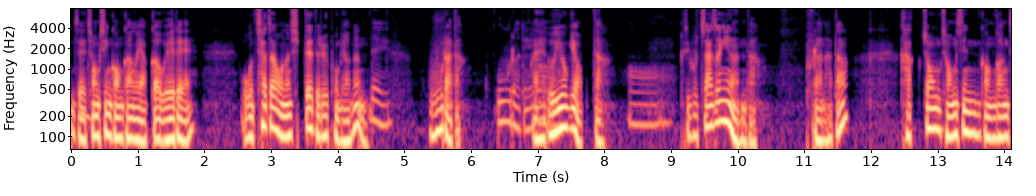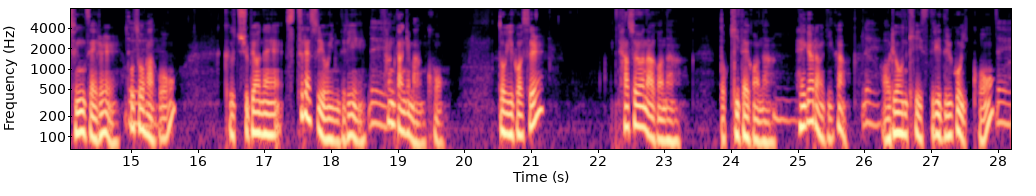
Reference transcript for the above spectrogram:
이제 음. 정신건강의학과 외래 오, 찾아오는 10대들을 보면은 네. 우울하다. 우울하대요. 네, 의욕이 없다. 어. 그리고 짜증이 난다. 불안하다. 각종 정신 건강 증세를 네. 호소하고 그 주변의 스트레스 요인들이 네. 상당히 많고 또 이것을 하소연하거나 또 기대거나 음. 해결하기가 네. 어려운 케이스들이 늘고 있고 네.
